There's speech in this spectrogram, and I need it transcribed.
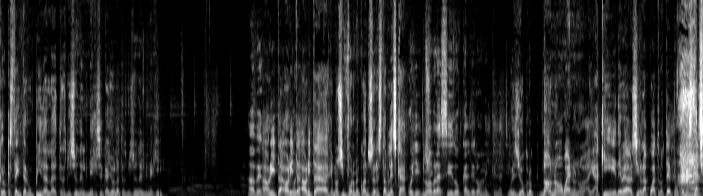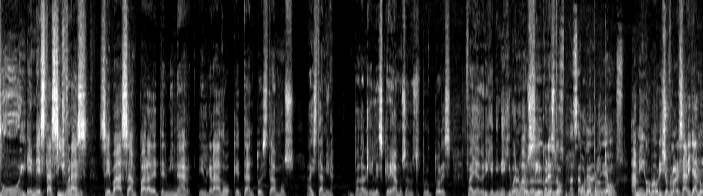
Creo que está interrumpida la transmisión del INEGI. ¿Se cayó la transmisión del INEGI? A ver. Ahorita, ahorita, Oye. ahorita que nos informen cuando se restablezca. Oye, ¿no Sí. habrá sido Calderón el que la tiró? Pues yo creo que. No, no, bueno, no. Aquí debe haber sido la 4T, porque en, ¡Ah, estas, Chuy! en estas cifras se basan para determinar el grado que tanto estamos. Ahí está, mira. Para Ay. que les creamos a nuestros productores. Falla de origen INEGI. Bueno, Para vamos a no seguir con no esto. Por lo pronto, amigo Mauricio Flores Arellano,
